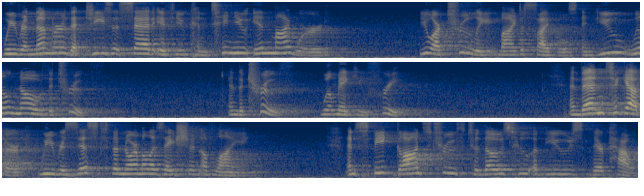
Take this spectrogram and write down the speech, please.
we remember that Jesus said, If you continue in my word, you are truly my disciples, and you will know the truth. And the truth will make you free. And then together we resist the normalization of lying and speak God's truth to those who abuse their power.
